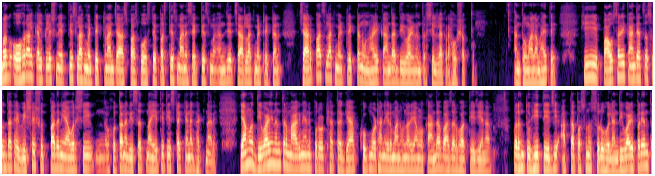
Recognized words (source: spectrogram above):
मग ओव्हरऑल कॅल्क्युलेशन एकतीस लाख मेट्रिक टनांच्या आसपास पोहोचते. पस्तीस मायनस एकतीस म्हणजे चार लाख मेट्रिक टन. चार पाच लाख मेट्रिक टन उन्हाळी कांदा दिवाळीनंतर शिल्लक राहू शकतो. आणि तुम्हाला माहिती आहे की पावसाळी कांद्याचं सुद्धा काही विशेष उत्पादन यावर्षी होताना दिसत नाही ते तीस टक्क्यानं घटणार आहे. यामुळे दिवाळीनंतर मागणी आणि पुरवठ्यात गॅप खूप मोठा निर्माण होणार. यामुळे कांदा बाजारभावात तेजी येणार. परंतु ही तेजी आतापासूनच सुरू होईल आणि दिवाळीपर्यंत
